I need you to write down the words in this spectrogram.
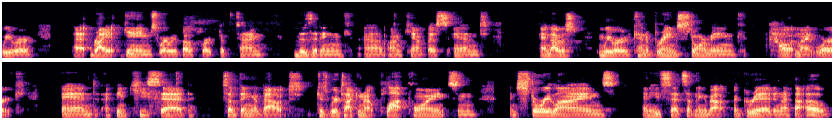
we were at Riot Games, where we both worked at the time, visiting um, on campus, and and I was we were kind of brainstorming how it might work. And I think he said, something about because we are talking about plot points and and storylines and he said something about a grid and i thought oh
